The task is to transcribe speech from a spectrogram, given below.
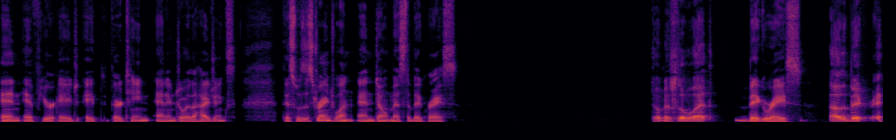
in if you're age 8 to 13 and enjoy the hijinks. This was a strange one, and don't miss the big race. Don't miss the what? Big race. Oh, the big. Race.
